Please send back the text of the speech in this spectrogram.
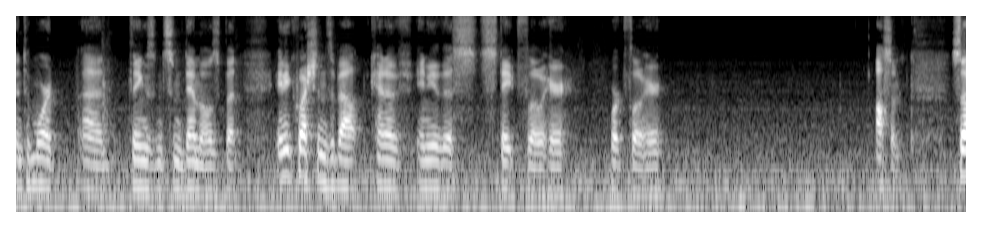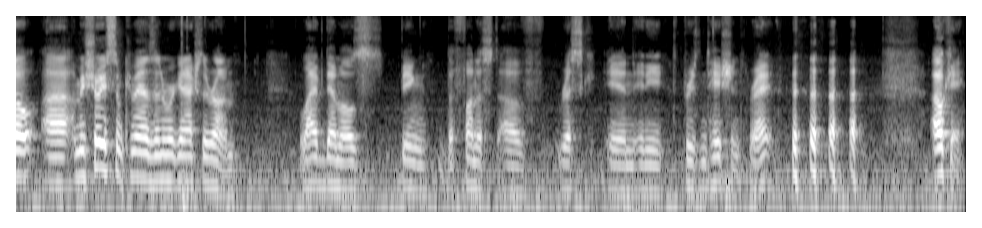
into more uh, things and some demos, but any questions about kind of any of this state flow here, workflow here? Awesome. So uh, I'm going to show you some commands and we're going to actually run them. Live demos being the funnest of risk in any presentation, right? okay,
